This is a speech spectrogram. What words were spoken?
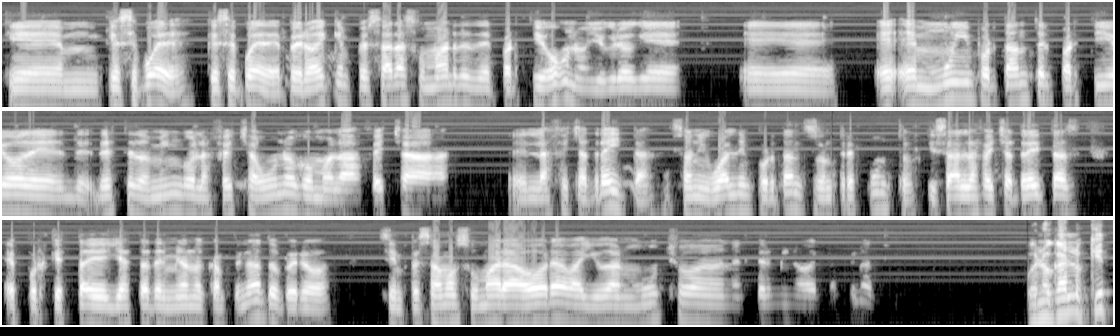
que, mm, que se puede, que se puede, pero hay que empezar a sumar desde el partido uno. Yo creo que eh, es, es muy importante el partido de, de- este domingo, la fecha 1, como la fecha eh, la fecha 30. Son igual de importantes, son tres puntos. Quizás la fecha 30 es es porque está, ya está terminando el campeonato, pero si empezamos a sumar ahora va a ayudar mucho en el término del campeonato. Bueno, Carlos, ¿qué,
